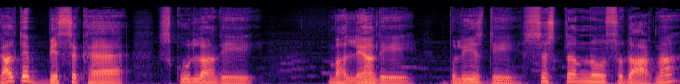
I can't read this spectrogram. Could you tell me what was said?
ਗੱਲ ਤੇ ਬੇਸਿਕ ਹੈ ਸਕੂਲਾਂ ਦੀ, ਮਹੱਲਿਆਂ ਦੀ, ਪੁਲਿਸ ਦੀ ਸਿਸਟਮ ਨੂੰ ਸੁਧਾਰਨਾ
